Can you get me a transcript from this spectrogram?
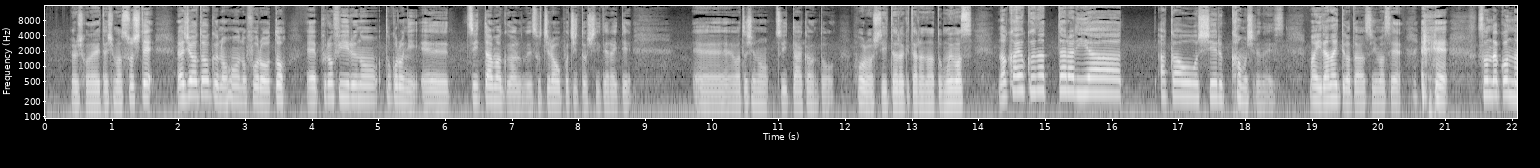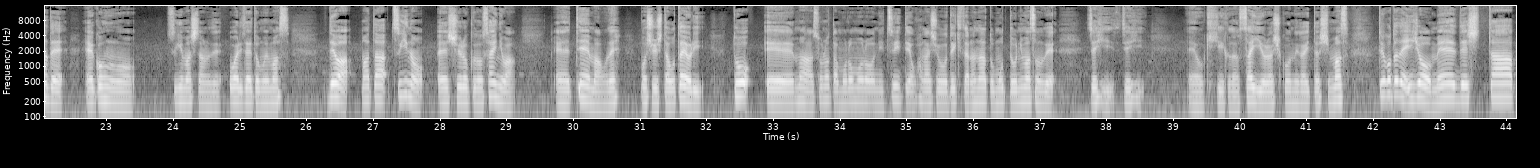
ろしくお願いいたします。そして、ラジオトークの方のフォローと、えー、プロフィールのところに、えーツイッターマークがあるので、そちらをポチッとしていただいて、えー、私のツイッターアカウントをフォローしていただけたらなと思います。仲良くなったらリア赤を教えるかもしれないです。まあ、いらないって方はすいません。え そんなこんなで、え5分を過ぎましたので終わりたいと思います。では、また次のえ、収録の際には、えー、テーマをね、募集したお便りと、えー、まあ、その他諸々についてお話をできたらなと思っておりますので、ぜひ、ぜひ、えー、お聴きください。よろしくお願いいたします。ということで、以上、名でした。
